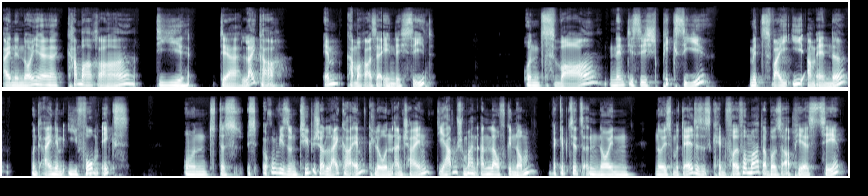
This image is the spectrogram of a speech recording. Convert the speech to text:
eine neue Kamera, die der Leica M-Kamera sehr ähnlich sieht. Und zwar nennt die sich Pixie mit zwei i am Ende und einem i vorm X. Und das ist irgendwie so ein typischer Leica M-Klon anscheinend. Die haben schon mal einen Anlauf genommen. Da gibt es jetzt ein neuen, neues Modell. Das ist kein Vollformat, aber so APS-C.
